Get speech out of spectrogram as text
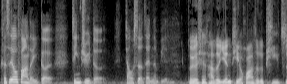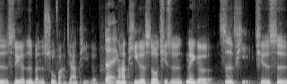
可是又放了一个京剧的角色在那边。对，而且它的盐铁花这个题字是一个日本的书法家题的。对，那他提的时候，其实那个字体其实是。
